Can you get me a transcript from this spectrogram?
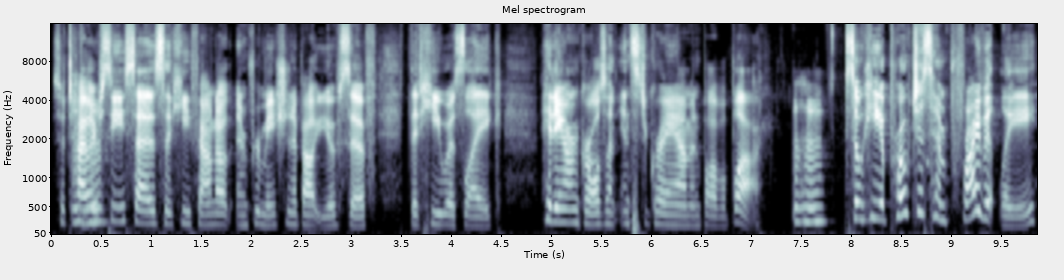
So Tyler Mhm. C says that he found out information about Yosef that he was like hitting on girls on Instagram and blah blah blah. Mm-hmm. So he approaches him privately,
